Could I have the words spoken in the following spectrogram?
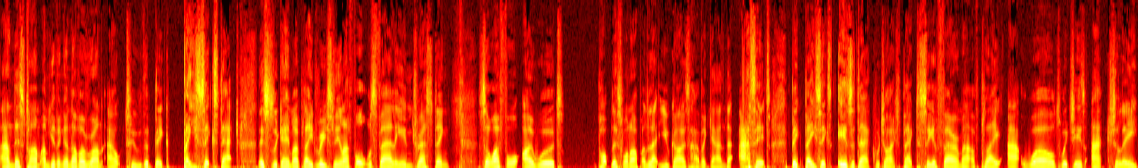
And this time I'm giving another run out to the big basics deck. This was a game I played recently and I thought was fairly interesting, so I thought I would pop this one up and let you guys have a gander at it. Big Basics is a deck which I expect to see a fair amount of play at Worlds, which is actually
